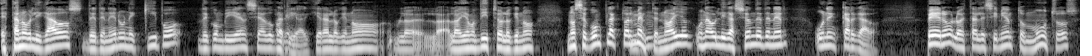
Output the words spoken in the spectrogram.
están obligados de tener un equipo de convivencia educativa, que era lo que no, lo, habíamos dicho, lo que no, no se cumple actualmente. No hay una obligación de tener un encargado. Pero los establecimientos, muchos,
